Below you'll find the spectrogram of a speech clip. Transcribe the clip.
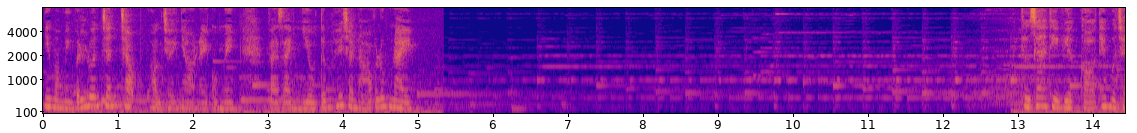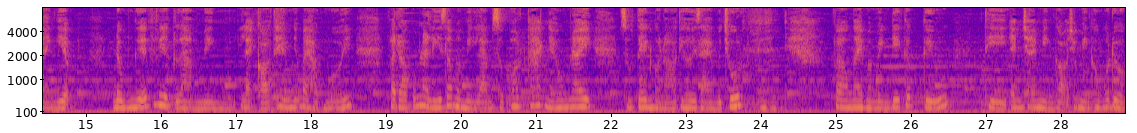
nhưng mà mình vẫn luôn trân trọng khoảng trời nhỏ này của mình và dành nhiều tâm huyết cho nó vào lúc này. Thực ra thì việc có thêm một trải nghiệm đồng nghĩa với việc là mình lại có thêm những bài học mới. Và đó cũng là lý do mà mình làm số podcast ngày hôm nay. Dù tên của nó thì hơi dài một chút. Vào ngày mà mình đi cấp cứu thì em trai mình gọi cho mình không có được.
